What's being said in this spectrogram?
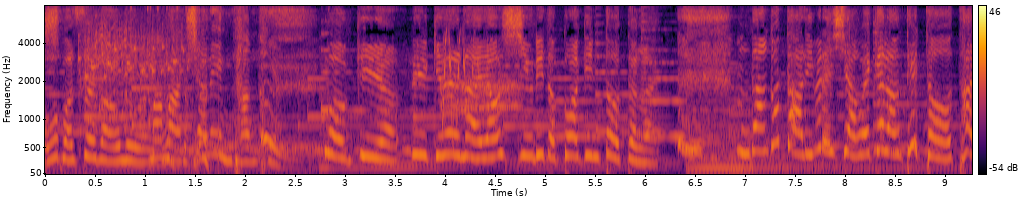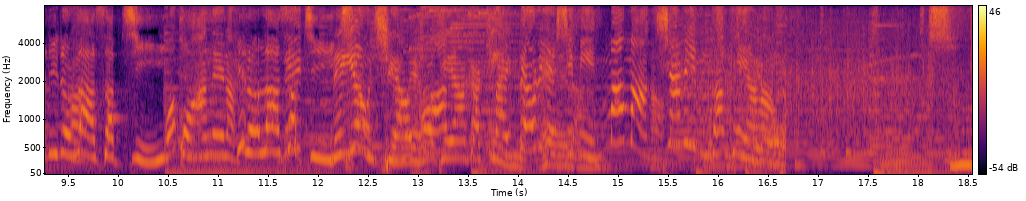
我把说老了。妈妈，请你唔通听。忘记啊，你今日来了想，你就赶紧倒转来。唔通搁大你要来社会跟人佚佗，赚你落垃圾钱。我讲安尼啦，迄落垃圾钱。你用笑好听，代表你的心意。妈妈，请你唔通听啦。思念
